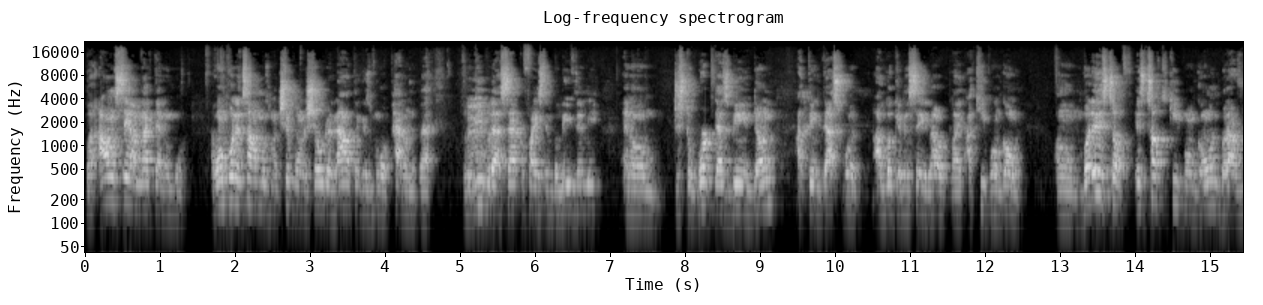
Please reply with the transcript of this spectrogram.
But I don't say I'm like that no more. At one point in time, it was my chip on the shoulder. Now I think it's more a pat on the back for the Mm. people that sacrificed and believed in me, and um just the work that's being done. I think that's what I look at and say, no, like I keep on going. Um, but it is tough. It's tough to keep on going. But I've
